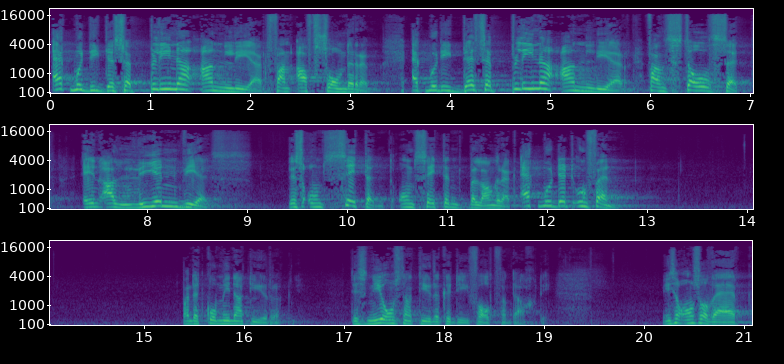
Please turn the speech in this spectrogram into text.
Ek moet die dissipline aanleer van afsondering. Ek moet die dissipline aanleer van stil sit en alleen wees. Dis ontsettend, ontsettend belangrik. Ek moet dit oefen. Want dit kom nie natuurlik nie. Dis nie ons natuurlike default vandag nie. Mense ons wil werk.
